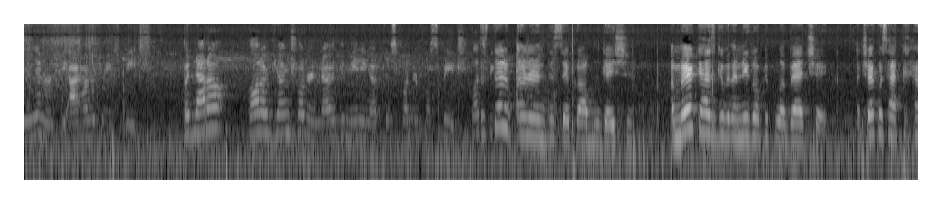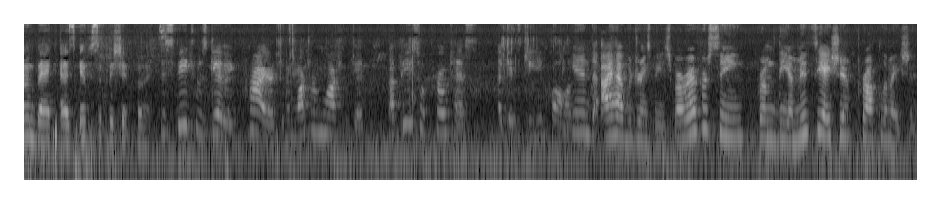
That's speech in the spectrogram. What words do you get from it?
delivered the I Have a Dream speech. But not a lot of young children know the meaning of this wonderful speech. Let's Instead of honoring this sacred obligation, America has given the Negro people a bad check. A check was had come back as insufficient funds. The speech was given prior to the March on Washington, a peaceful protest against inequality. Again, the I Have a Dream speech by referencing from the Emancipation Proclamation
